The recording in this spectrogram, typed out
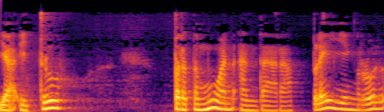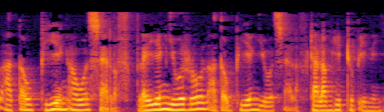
Yaitu pertemuan antara playing role atau being ourselves. Playing your role atau being yourself dalam hidup ini.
